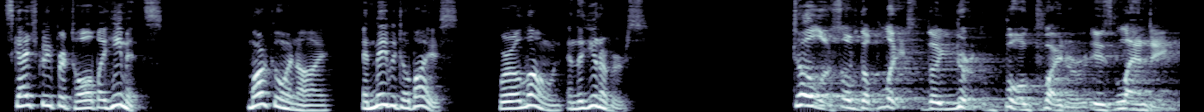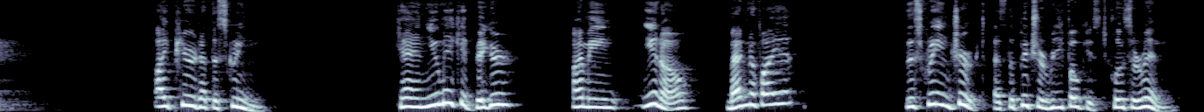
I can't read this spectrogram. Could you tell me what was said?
skyscraper tall behemoths. Marco and I, and maybe Tobias, were alone in the universe. Tell us of the place the Yeerk bug fighter is landing. I peered at the screen. Can you make it bigger? I mean, you know, magnify it? The screen jerked as the picture refocused closer in.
